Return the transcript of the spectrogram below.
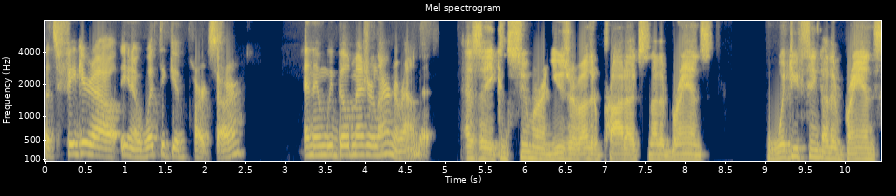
Let's figure out you know what the good parts are and then we build measure learn around it. As a consumer and user of other products and other brands what do you think other brands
